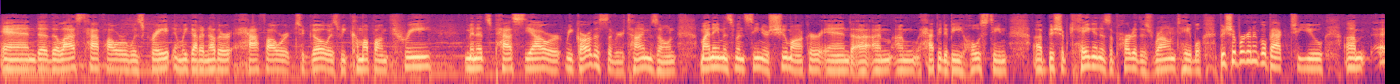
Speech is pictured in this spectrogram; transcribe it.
and uh, the last half hour was great, and we got another half hour to go as we come up on three minutes past the hour, regardless of your time zone. My name is Monsignor Schumacher, and uh, I'm, I'm happy to be hosting. Uh, Bishop Kagan as a part of this roundtable. Bishop, we're going to go back to you. Um, uh,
